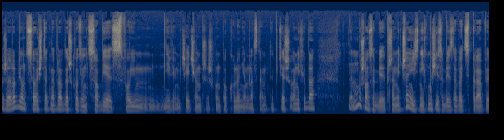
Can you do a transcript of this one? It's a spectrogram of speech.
że robią coś tak naprawdę szkodząc sobie, swoim, nie wiem, dzieciom, przyszłym pokoleniom następnym. Przecież oni chyba muszą sobie, przynajmniej część z nich musi sobie zdawać sprawę,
